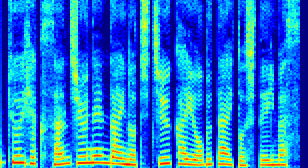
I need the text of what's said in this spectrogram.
1930年代の地中海を舞台としています。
